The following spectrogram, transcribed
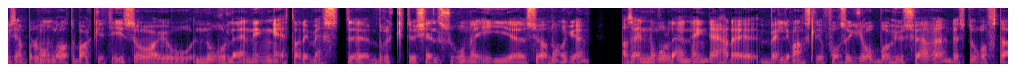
eksempel 100 år tilbake i tid, så var jo nordlending et av de mest eh, brukte skjellsordene i eh, Sør-Norge. Altså En nordlending de hadde veldig vanskelig å få seg jobb og husvære. Det sto ofte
